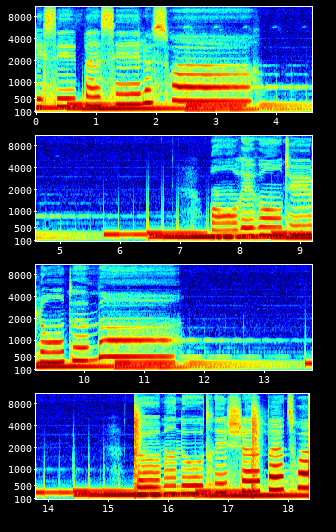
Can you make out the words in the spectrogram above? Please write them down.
Laissé passer le soir en rêvant du lendemain. Comme un autre échappatoire.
